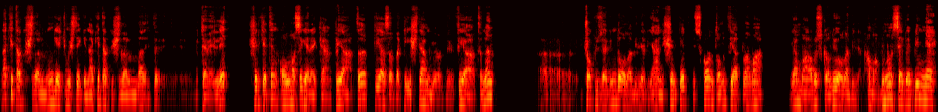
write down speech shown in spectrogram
nakit akışlarının geçmişteki nakit akışlarından mütevellit şirketin olması gereken fiyatı piyasadaki işlem gördüğü fiyatının çok üzerinde olabilir. Yani şirket iskontolu fiyatlamaya maruz kalıyor olabilir. Ama bunun sebebi ne?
